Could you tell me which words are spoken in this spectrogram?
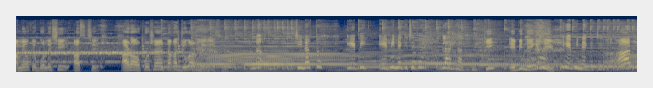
আমি ওকে বলেছি, আসছে। আর অপারেশনের টাকা জোগাড় হয়ে গেছে। না চিনার তো এবি এবি নেগেটিভের ব্লাড লাগবে। কি? এবি নেগেটিভ এবি নেগেটিভ আরে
